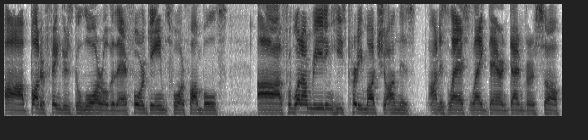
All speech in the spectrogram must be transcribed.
Uh, Butterfingers galore over there. Four games, four fumbles. Uh, from what I'm reading, he's pretty much on his on his last leg there in Denver. So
